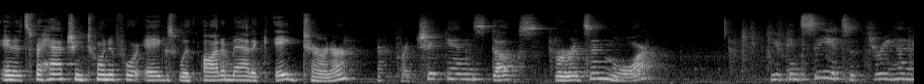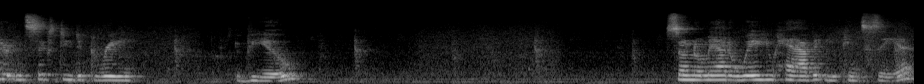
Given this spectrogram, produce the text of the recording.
and it's for hatching 24 eggs with automatic egg turner for chickens, ducks, birds, and more. You can see it's a 360 degree view. So no matter where you have it, you can see it.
